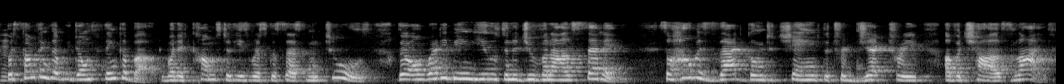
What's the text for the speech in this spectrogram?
Mm-hmm. but something that we don't think about when it comes to these risk assessment tools. They're already being used in a juvenile setting. So, how is that going to change the trajectory of a child's life?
